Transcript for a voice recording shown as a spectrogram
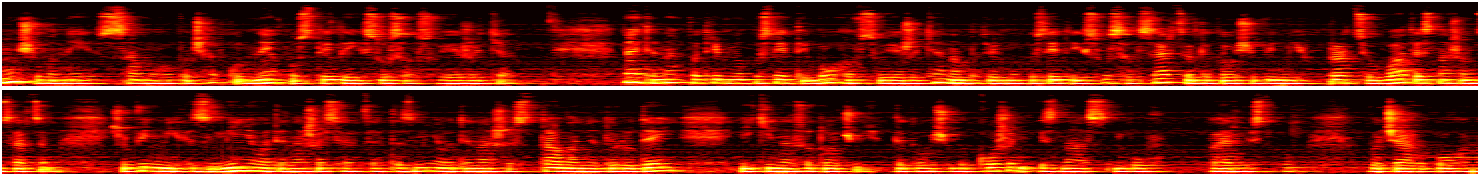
Тому що вони з самого початку не пустили Ісуса в своє життя. Знаєте, нам потрібно пустити Бога в своє життя, нам потрібно пустити Ісуса в серце для того, щоб Він міг працювати з нашим серцем, щоб Він міг змінювати наше серце та змінювати наше ставлення до людей, які нас оточують, для того, щоб кожен із нас був первістком в очах Бога,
